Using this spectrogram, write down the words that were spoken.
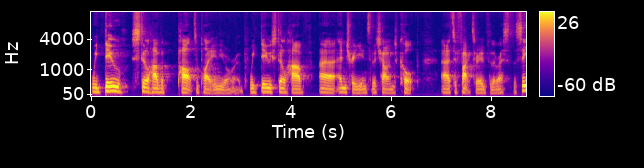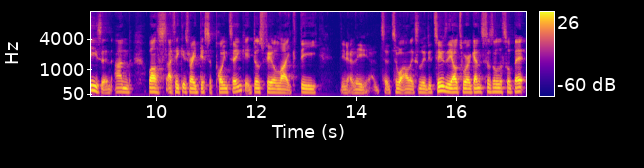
we do still have a part to play in Europe. We do still have uh, entry into the Challenge Cup uh, to factor in for the rest of the season. And whilst I think it's very disappointing, it does feel like the you know the to, to what Alex alluded to, the odds were against us a little bit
